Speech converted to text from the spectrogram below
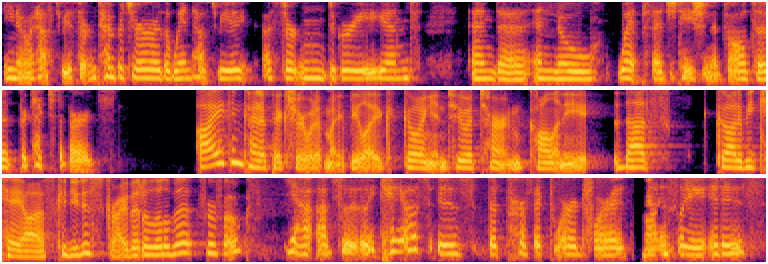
you know, it has to be a certain temperature, the wind has to be a certain degree, and and uh, and no wet vegetation. It's all to protect the birds. I can kind of picture what it might be like going into a tern colony. That's got to be chaos. Could you describe it a little bit for folks? Yeah, absolutely. Chaos is the perfect word for it. Honestly, it is.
